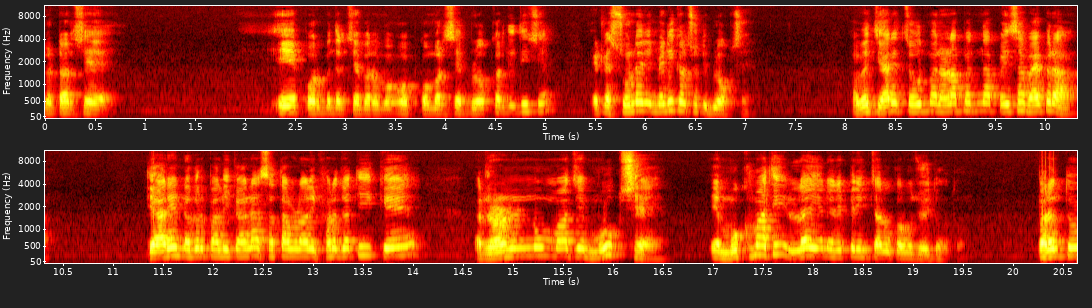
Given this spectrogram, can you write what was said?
ગટર છે, એ પોરબંદર ચેમ્બર ઓફ કોમર્સે બ્લોક કરી દીધી છે. એટલે સોનેરી મેડિકલ સુધી બ્લોક છે. હવે જ્યારે ચૌદમાં નાણાપંચના પૈસા વાપર્યા, ત્યારે નગરપાલિકાના સત્તાવાળાની ફરજ હતી કે રણનુંમાં જે મુખ છે, એ મુખમાંથી લઈ અને રિપેરિંગ ચાલુ કરવું જોઈતો હતો. પરંતુ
